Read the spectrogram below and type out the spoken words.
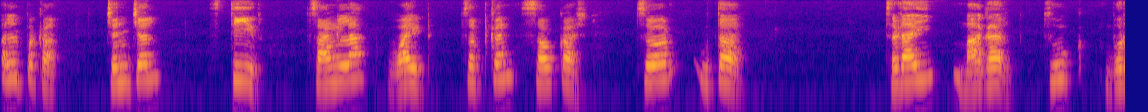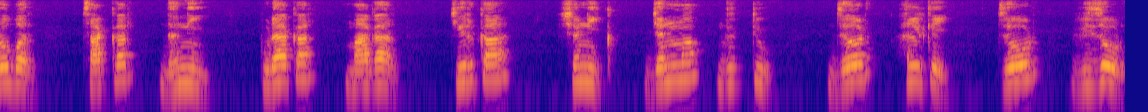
अल्पकाळ चंचल, स्थिर, चांगला, वाईट चटकन सावकाश, चढ, उतार, चढाई, माघार, चूक, बरोबर, चाकर, धनी, पुढाकार, माघार चिरकाळ क्षणिक, जन्म, मृत्यू, जड, हलके, जोड, विजोड,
